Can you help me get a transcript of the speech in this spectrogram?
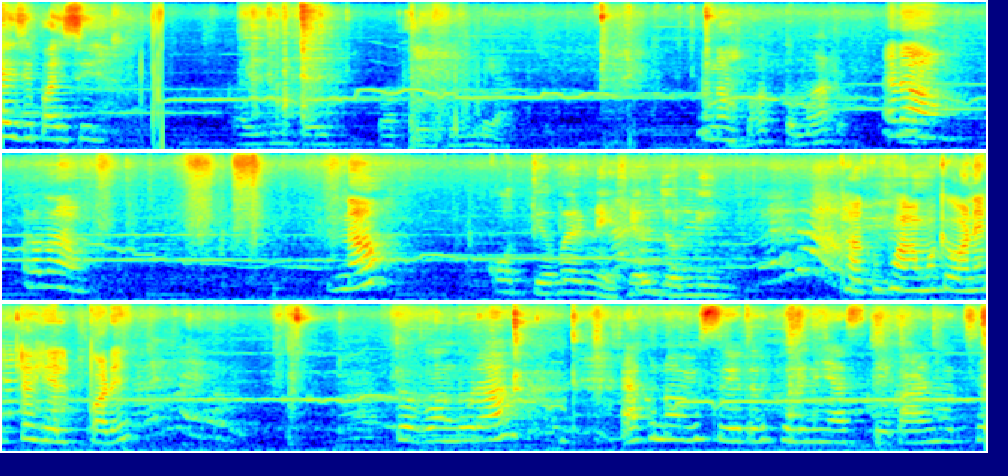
এই যে পাইছি। এ নাও তোমার। নাও নাও নাও। করতে পারে না সেই জন্যই ঠাকুমা আমাকে অনেকটা হেল্প করে। তো বন্ধুরা, এখনও আমি সোয়েটার খুলিনি আজকে, কারণ হচ্ছে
